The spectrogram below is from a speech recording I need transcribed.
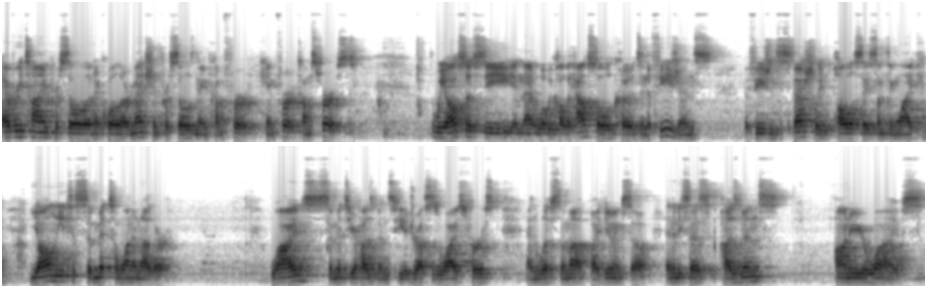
every time Priscilla and Aquila are mentioned, Priscilla's name come first, came first, comes first. We also see in that what we call the household codes in Ephesians, Ephesians especially, Paul will say something like, Y'all need to submit to one another. Wives, submit to your husbands. He addresses wives first and lifts them up by doing so. And then he says, Husbands, honor your wives.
